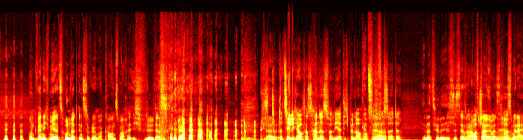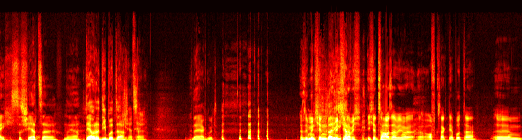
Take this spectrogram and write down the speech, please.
Und wenn ich mir jetzt 100 Instagram-Accounts mache, ich will das. Ich glaube tatsächlich auch, dass Hannes verliert. Ich bin auch auf ja. unserer Seite. Ja, natürlich. Das ist das Oder Ramftal. Was ist Wortschöpfung, los ja. mit euch? Das ist Scherzal. Naja. Der oder die Butter? Scherzal. Naja, gut. Also in München, Leute, in ich München hab- habe ich, ich, zu Hause habe ich mir äh, oft gesagt, der Butter. Ähm,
